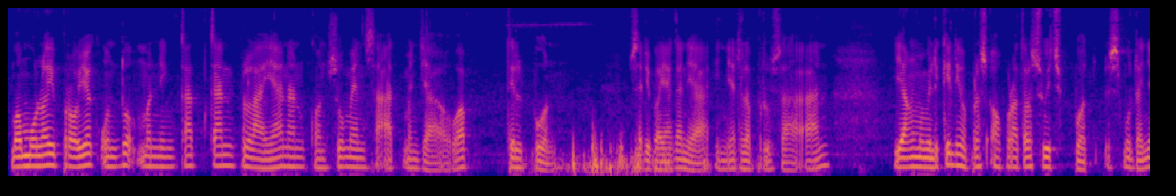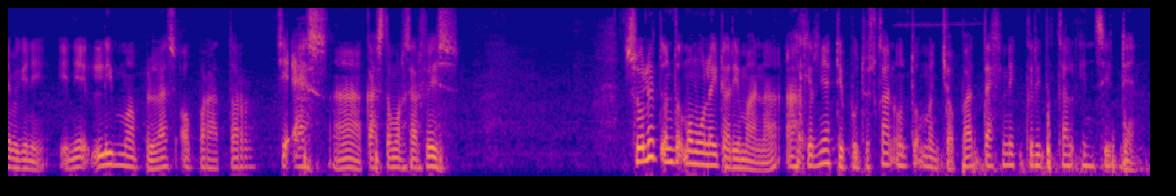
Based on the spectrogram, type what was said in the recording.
memulai proyek untuk meningkatkan pelayanan konsumen saat menjawab telepon. Bisa dibayangkan ya, ini adalah perusahaan yang memiliki 15 operator switchboard. Mudahnya begini, ini 15 operator CS, nah, customer service. Sulit untuk memulai dari mana, akhirnya diputuskan untuk mencoba teknik critical incident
